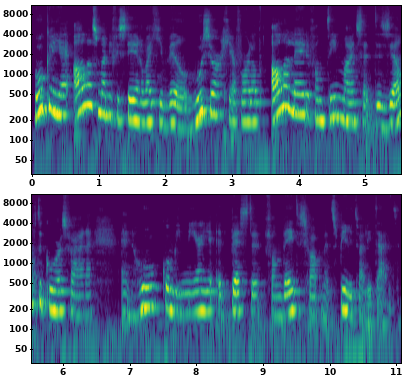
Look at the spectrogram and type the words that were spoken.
Hoe kun jij alles manifesteren wat je wil? Hoe zorg je ervoor dat alle leden van Team Mindset dezelfde koers varen? En hoe combineer je het beste van wetenschap met spiritualiteit?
